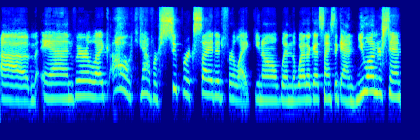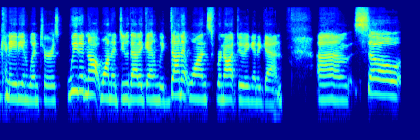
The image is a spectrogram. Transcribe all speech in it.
Um, and we were like, oh yeah, we're super excited for like, you know, when the weather gets nice again. You understand Canadian winters. We did not want to do that again. We've done it once, we're not doing it again. Um, so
